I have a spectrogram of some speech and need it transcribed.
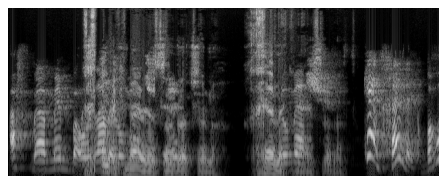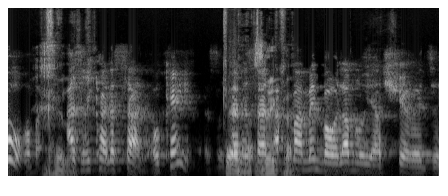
אף מאמן בעולם לא מאשר. חלק מהיסודות שלו. חלק לא מהיסודות. כן, חלק, ברור. חלק. הזריקה לסל, אוקיי? הזריקה כן, לסל, אף מאמן בעולם לא יאשר את זה.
